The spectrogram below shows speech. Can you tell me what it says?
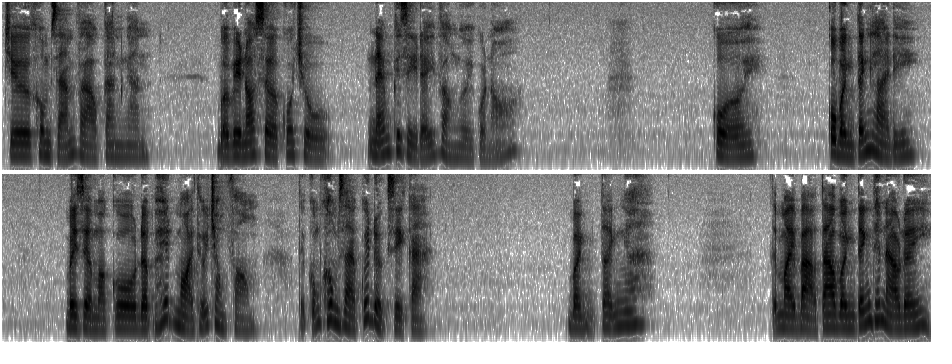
Chứ không dám vào can ngăn Bởi vì nó sợ cô chủ Ném cái gì đấy vào người của nó Cô ơi, Cô bình tĩnh lại đi Bây giờ mà cô đập hết mọi thứ trong phòng, Thì cũng không giải quyết được gì cả Bình tĩnh á Thì mày bảo tao bình tĩnh thế nào đây?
